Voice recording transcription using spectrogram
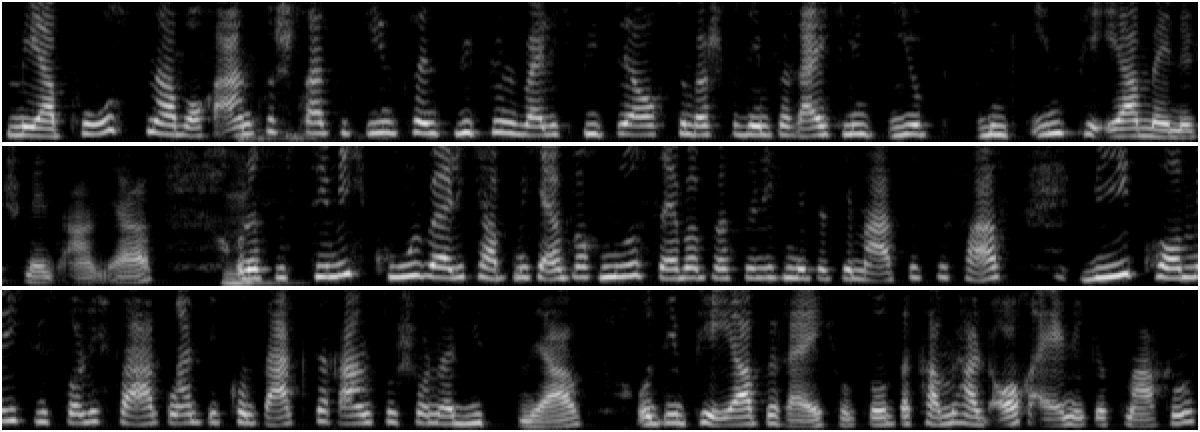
mehr posten, aber auch andere Strategien zu entwickeln, weil ich biete auch zum Beispiel den Bereich LinkedIn LinkedIn PR Management an, ja. Und mhm. das ist ziemlich cool, weil ich habe mich einfach nur selber persönlich mit der Thematik befasst, wie komme ich, wie soll ich sagen, an die Kontakte ran zu Journalisten, ja, und im PR Bereich und so. Und da kann man halt auch einiges machen.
